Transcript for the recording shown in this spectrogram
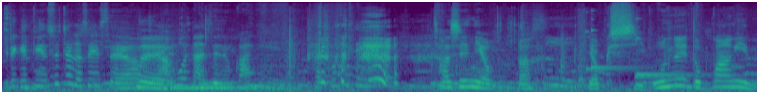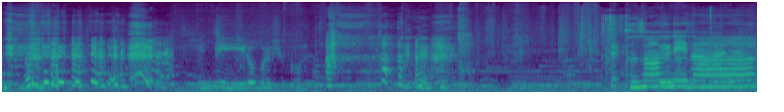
이렇게 뒤에 숫자가 써 있어요. 네. 아무것도 안 쓰는 꽝이에요. 잘 뽑으세요. 자신이 없다. 역시 오늘도 꽝이네. 왠지 잃어버리실 것 같아요. 네, 감사합니다.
